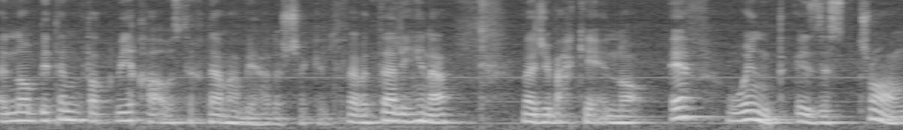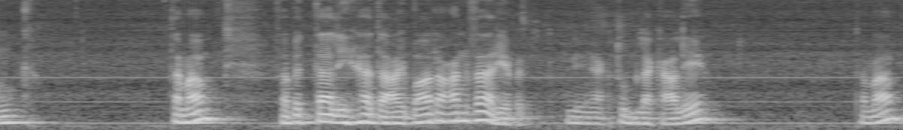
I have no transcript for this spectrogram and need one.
إنه بيتم تطبيقها أو استخدامها بهذا الشكل. فبالتالي هنا باجي بحكي إنه if wind is strong تمام؟ فبالتالي هذا عبارة عن variable. خليني أكتب لك عليه. تمام؟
